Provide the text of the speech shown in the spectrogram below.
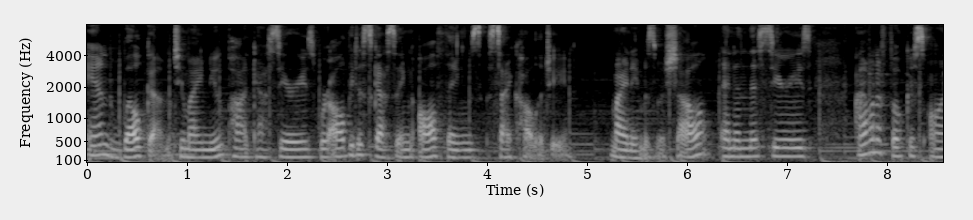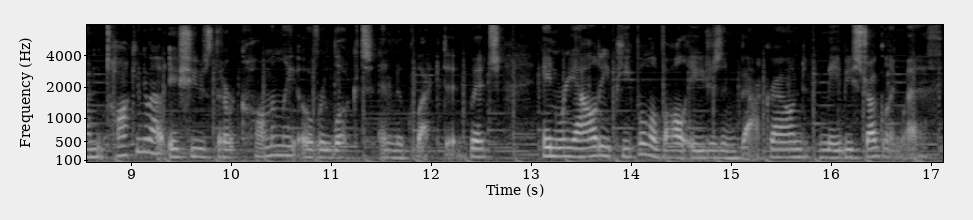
and welcome to my new podcast series where I'll be discussing all things psychology. My name is Michelle, and in this series, I want to focus on talking about issues that are commonly overlooked and neglected, which in reality, people of all ages and background may be struggling with.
